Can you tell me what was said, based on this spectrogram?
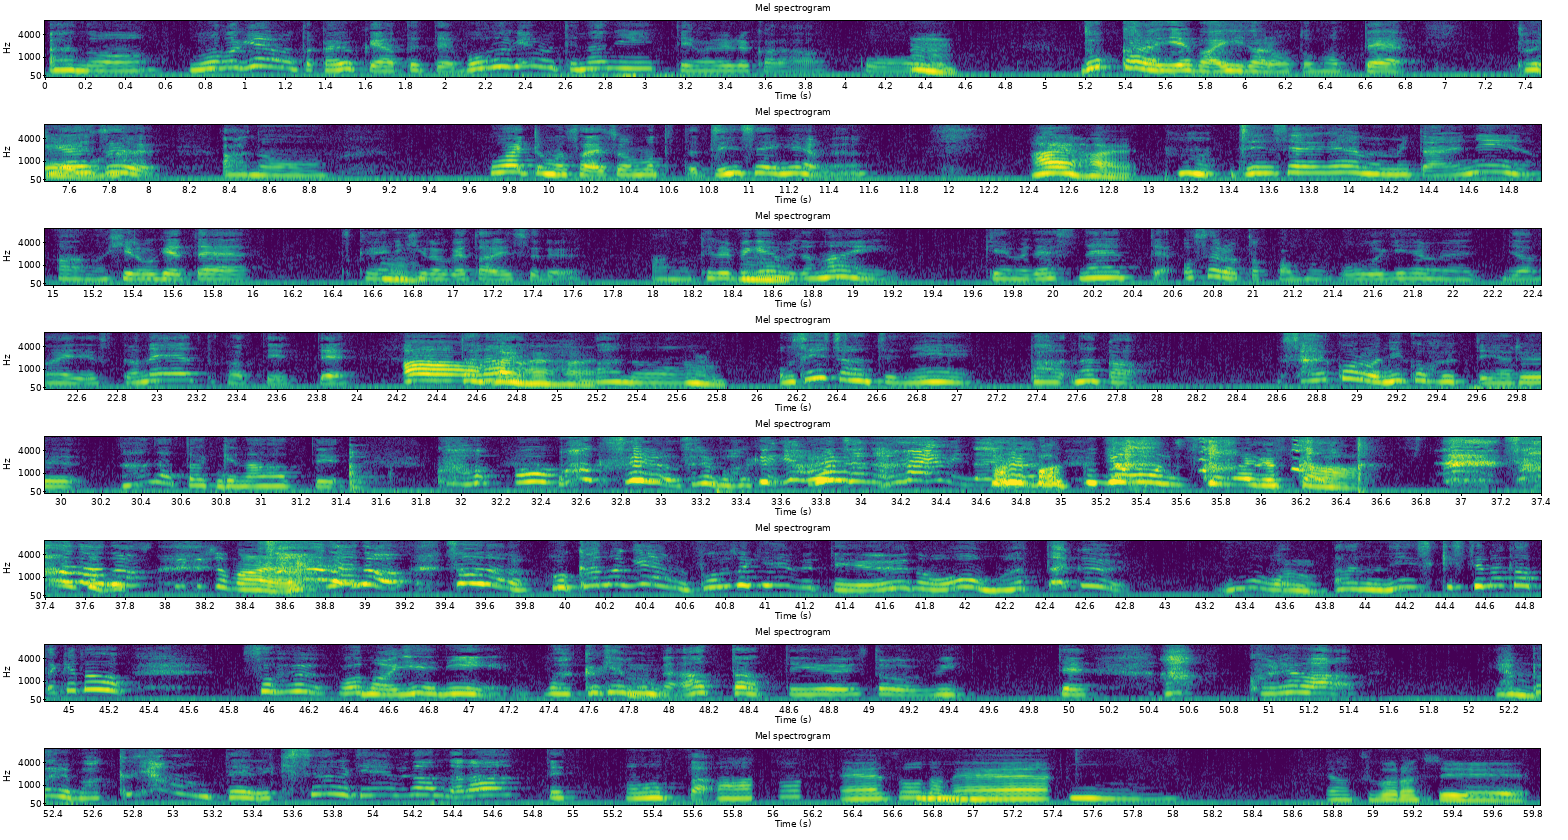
あのボードゲームとかよくやっててボードゲームって何って言われるからこう、うん。どっから言えばいいだろうと思ってとりあえず、あのホワイトも最初思ってた人生ゲーム、はいはい。うん、人生ゲームみたいにあの広げて机に広げたりする、あのテレビゲームじゃないゲームですねって、オセロとかもボードゲームじゃないですかねとかって言ってああ、たら、はいはいはい。あの、うん。おじいちゃん家にばなんかサイコロ2個振ってやるなんだったっけなってこうあそれそれバグゲームじゃないみたいな。それバックギャモンじゃないですか。そうなの。そうなの。そうなの。他のゲームボードゲームっていうのを全くもう、うん。あの認識してなかったけど祖父母の家にバックゲームがあったっていう人を見て、あこれはやっぱりバックギャモンって歴史あるゲームなんだなって思った、あそうだね、そうだね。うん、いや、素晴らしい。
